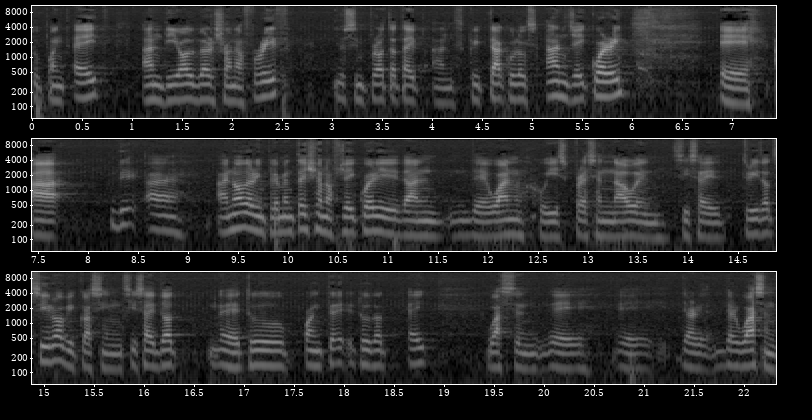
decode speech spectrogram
2.8 and the old version of Reef using Prototype and Scriptaculous and jQuery. Uh, the, another implementation of jQuery than the one who is present now in Seaside 3.0 because in Seaside uh, 2.8 wasn't uh, there, there wasn't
